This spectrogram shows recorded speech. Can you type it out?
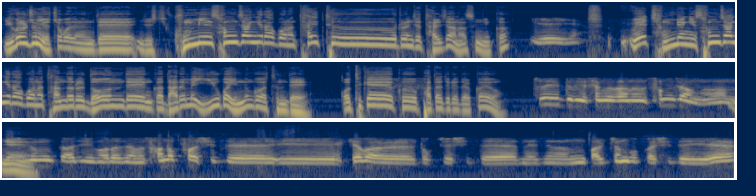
이걸 좀 여쭤봐야 되는데 이제 국민 성장이라고 하는 타이틀을 이제 달지 않았습니까? 예, 예. 왜 장명이 성장이라고 하는 단어를 넣은데 그러니까 나름의 이유가 있는 것 같은데 어떻게 그 받아들여야 될까요? 저희들이 생각하는 성장은 예. 지금까지 말하자면 산업화 시대, 이 개발 독재 시대 내지는 발전국가 시대의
